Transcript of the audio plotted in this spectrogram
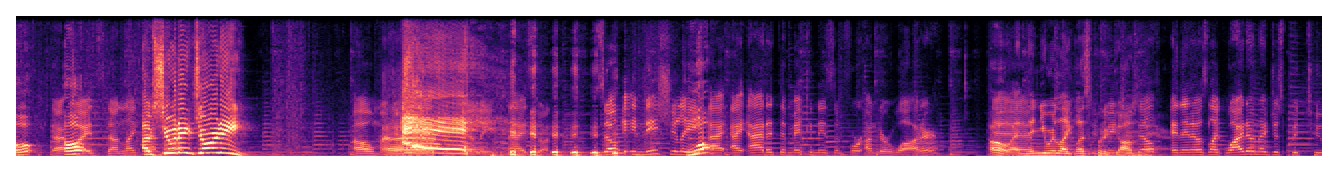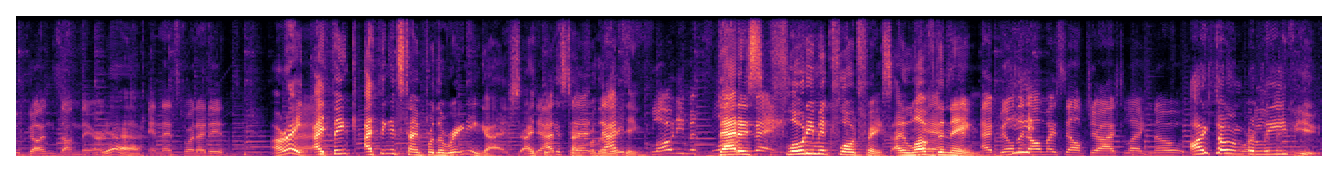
oh, That oh! it's done like I'm that? shooting Jordy. Oh my Uh, god. Hey! Nice one. So initially, I, I added the mechanism for underwater. Oh, and then you were like, let's put a gun yourself, there. And then I was like, why don't I just put two guns on there? Yeah. And that's what I did. All right, Uh, I think I think it's time for the rating, guys. I think it's time uh, for the that's rating. Floaty McFloat That is. Floaty McFloatface. I love Yes, the name. I built it all myself, Josh. Like, no. I don't believe you.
